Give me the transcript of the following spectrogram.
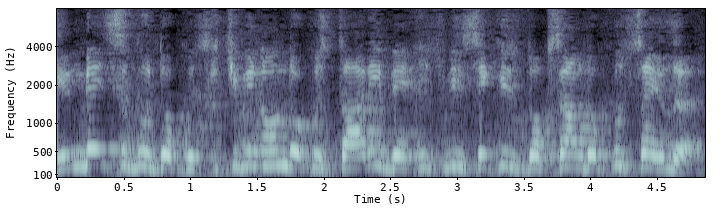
25.09.2019 tarihi ve 3899 sayılı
